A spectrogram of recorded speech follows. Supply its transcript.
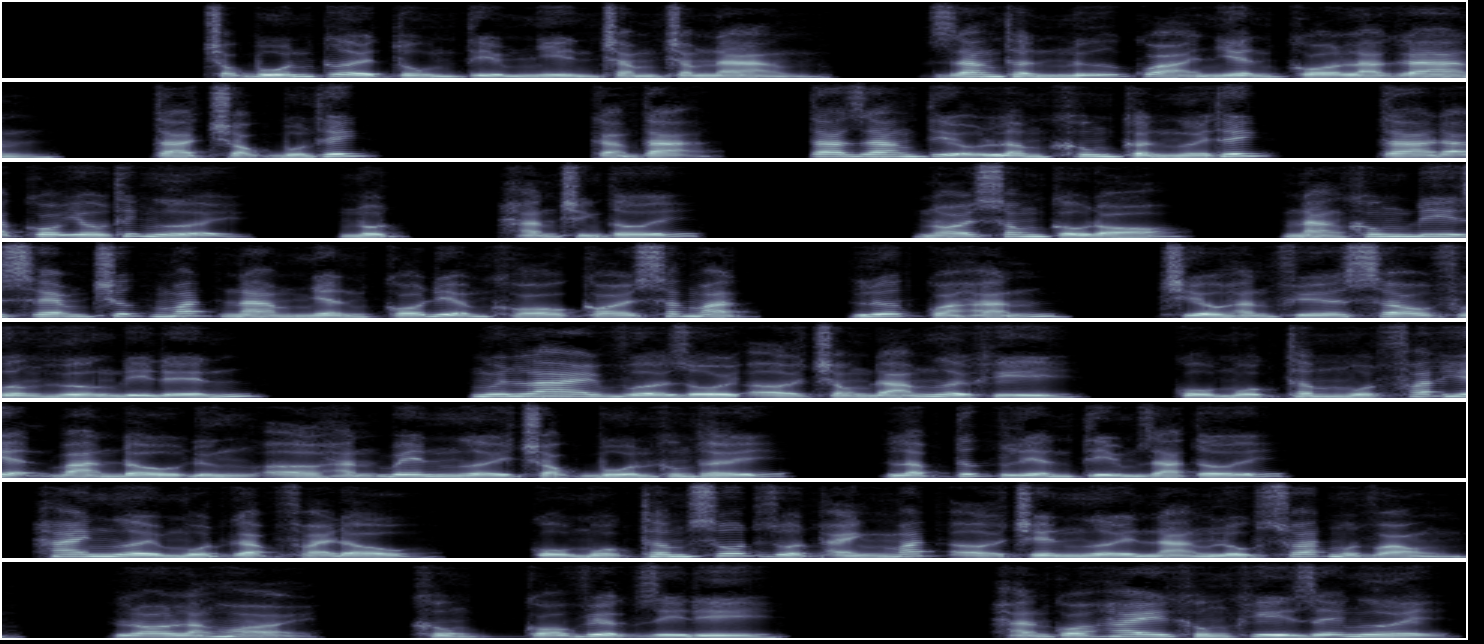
Chọc bốn cười tủm tỉm nhìn chăm chăm nàng, giang thần nữ quả nhiên có lá gan, ta chọc bốn thích. Cảm tạ, ta giang tiểu lâm không cần ngươi thích, ta đã có yêu thích người, nột, hắn chính tới. Nói xong câu đó, nàng không đi xem trước mắt nam nhân có điểm khó coi sắc mặt, lướt qua hắn, chiều hắn phía sau phương hướng đi đến. Nguyên lai like vừa rồi ở trong đám người khi, cổ mục thâm một phát hiện ban đầu đứng ở hắn bên người chọc bốn không thấy, lập tức liền tìm ra tới. Hai người một gặp phải đầu, cổ mục thâm suốt ruột ánh mắt ở trên người nàng lục soát một vòng, lo lắng hỏi, không có việc gì đi. Hắn có hay không khi dễ ngươi?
